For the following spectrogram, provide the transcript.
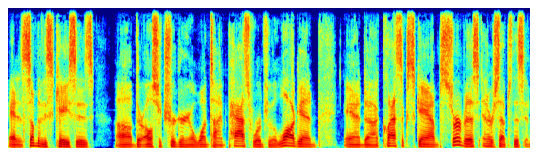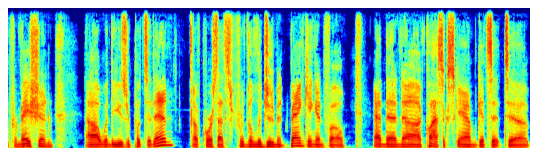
And in some of these cases, uh, they're also triggering a one time password for the login. And uh, Classic Scam service intercepts this information uh, when the user puts it in. Of course, that's for the legitimate banking info. And then uh, Classic Scam gets it to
